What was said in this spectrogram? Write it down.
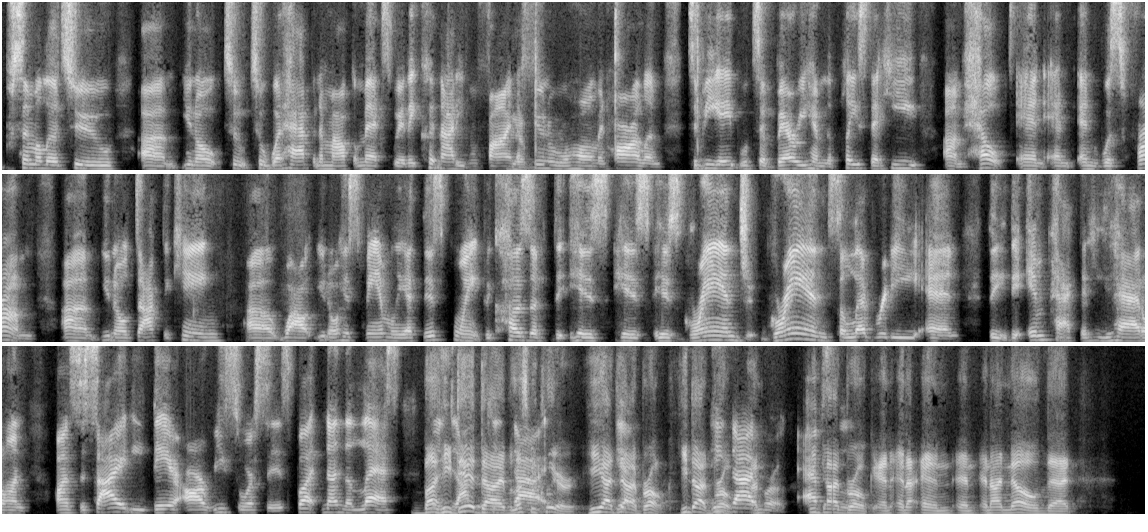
similar to um, you know to to what happened to Malcolm X, where they could not even find yep. a funeral home in Harlem to be able to bury him, the place that he um, helped and and and was from. Um, you know, Dr. King. Uh, while you know his family at this point, because of the, his his his grand grand celebrity and the the impact that he had on on society, there are resources, but nonetheless. But he did die. But let's be clear, he had yeah. died broke. He died broke. He died broke. He died broke, and and and and and I know that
